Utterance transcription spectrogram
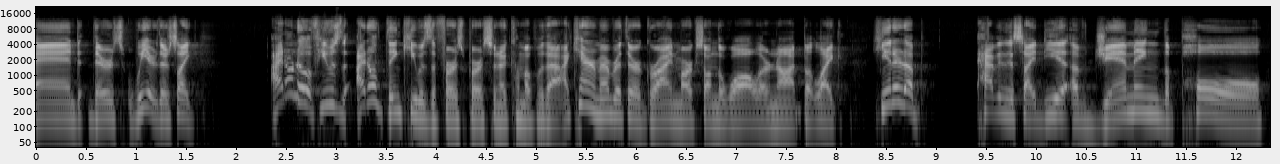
And there's weird, there's like I don't know if he was the, I don't think he was the first person to come up with that. I can't remember if there are grind marks on the wall or not, but like he ended up having this idea of jamming the pole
